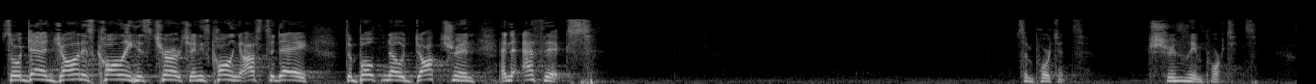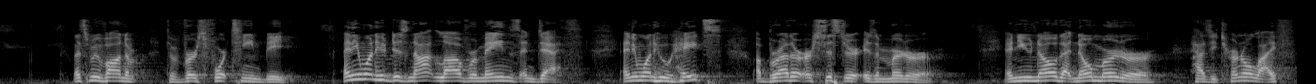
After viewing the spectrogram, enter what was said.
So again, John is calling his church and he's calling us today to both know doctrine and ethics. It's important. Extremely important. Let's move on to, to verse 14b. Anyone who does not love remains in death. Anyone who hates a brother or sister is a murderer. And you know that no murderer has eternal life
